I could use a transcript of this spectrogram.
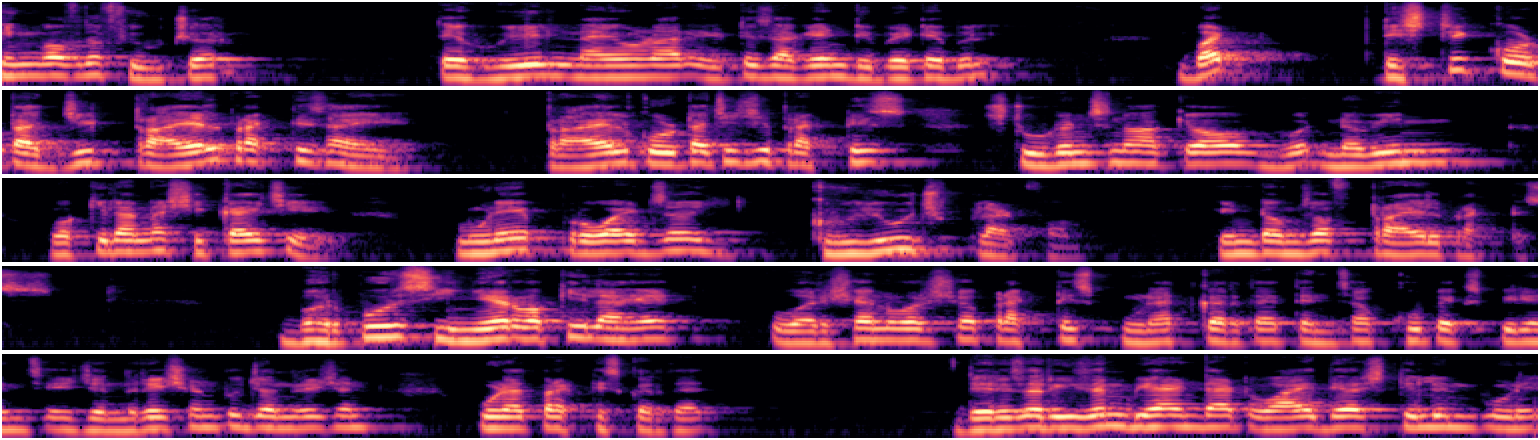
thing of the future ते होईल नाही होणार it is again debatable but district कोर्टात जी ट्रायल प्रॅक्टिस आहे ट्रायल कोर्टाची जी प्रॅक्टिस स्टुडंट्सना किंवा व- नवीन वकिलांना शिकायची आहे Pune provides a huge platform in terms of trial practice भरपूर सिनियर वकील आहेत वर्षानुवर्ष प्रॅक्टिस पुण्यात करतायत त्यांचा खूप एक्सपिरियन्स आहे जनरेशन टू जनरेशन पुण्यात प्रॅक्टिस करतायत. There is a reason behind that why they are still in Pune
